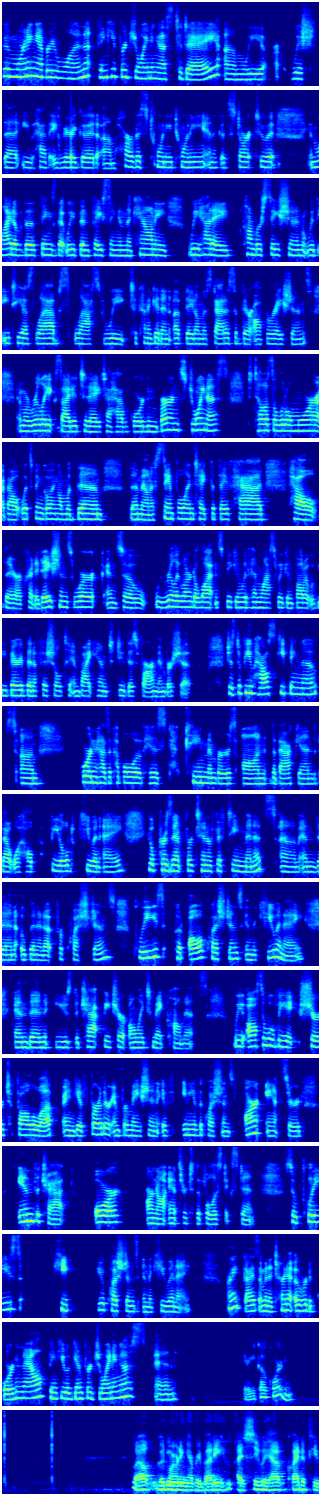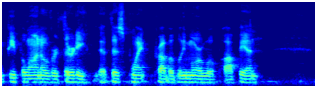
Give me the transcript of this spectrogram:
Good morning, everyone. Thank you for joining us today. Um, we wish that you have a very good um, harvest 2020 and a good start to it. In light of the things that we've been facing in the county, we had a conversation with ETS Labs last week to kind of get an update on the status of their operations. And we're really excited today to have Gordon Burns join us to tell us a little more about what's been going on with them, the amount of sample intake that they've had, how their accreditations work. And so we really learned a lot in speaking with him last week and thought it would be very beneficial to invite him to do this for our membership. Just a few housekeeping notes. Um, Gordon has a couple of his team members on the back end that will help field Q&A. He'll present for 10 or 15 minutes um, and then open it up for questions. Please put all questions in the Q&A and then use the chat feature only to make comments. We also will be sure to follow up and give further information if any of the questions aren't answered in the chat or are not answered to the fullest extent. So please keep your questions in the Q&A. All right, guys, I'm going to turn it over to Gordon now. Thank you again for joining us. And there you go, Gordon. Well, good morning, everybody. I see we have quite a few people on over 30 at this point. Probably more will pop in.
